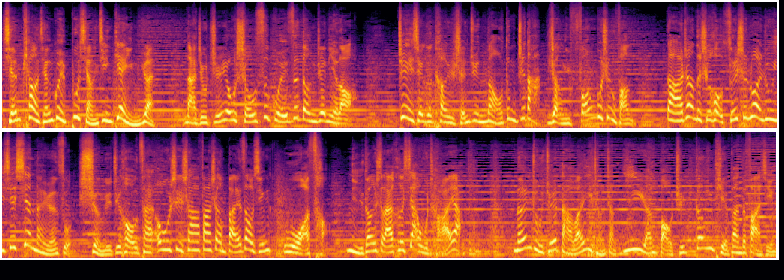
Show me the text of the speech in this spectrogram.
嫌票钱贵不想进电影院，那就只有手撕鬼子等着你了。这些个抗日神剧脑洞之大，让你防不胜防。打仗的时候随时乱入一些现代元素，胜利之后在欧式沙发上摆造型，我操，你当是来喝下午茶呀？男主角打完一场仗，依然保持钢铁般的发型，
